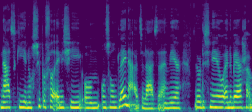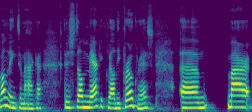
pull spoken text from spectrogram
na het skiën nog super veel energie om onze hond Lena uit te laten. En weer door de sneeuw en de bergen een wandeling te maken. Dus dan merk ik wel die progress. Um, maar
